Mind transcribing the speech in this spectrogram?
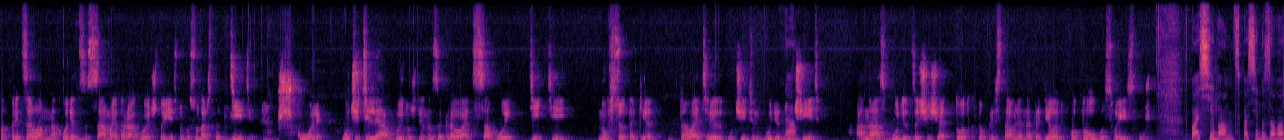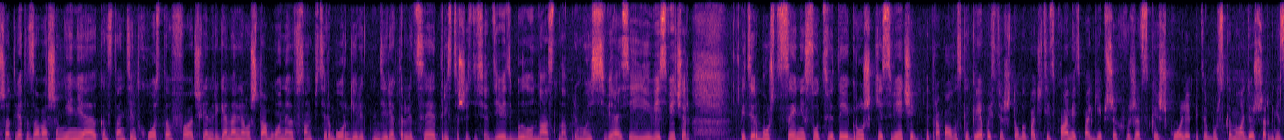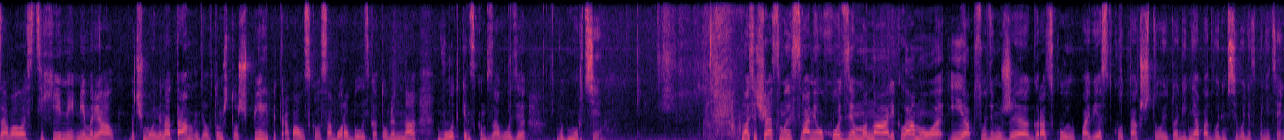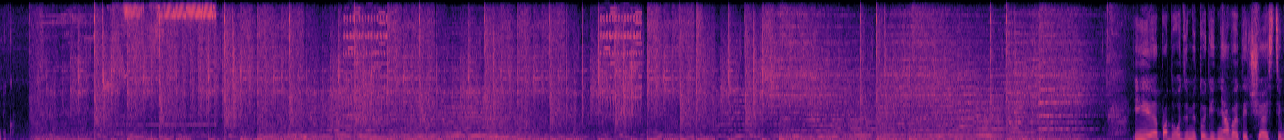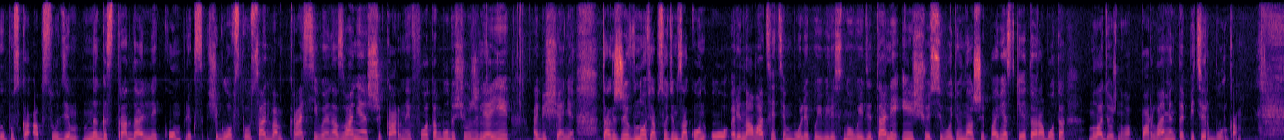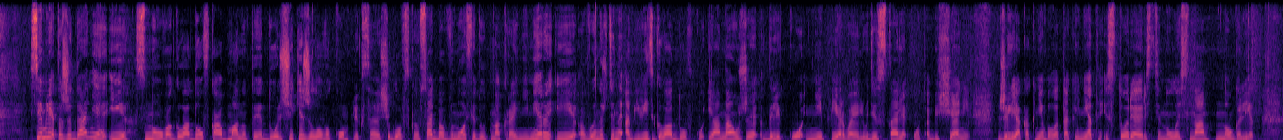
под прицелом находится самое дорогое, что есть у государства – дети в школе. Учителя вынуждены закрывать с собой детей. Но все-таки давайте учитель будет да. учить, а нас будет защищать тот, кто представлен это делать по долгу своей службы. Спасибо. Спасибо за ваши ответы, за ваше мнение. Константин Хостов, член регионального штаба ОНФ в Санкт-Петербурге, директор лицея 369, был у нас на прямой связи. И весь вечер Петербуржцы несут цветы игрушки, свечи к Петропавловской крепости, чтобы почтить память погибших в Ижевской школе. Петербургская молодежь организовала стихийный мемориал. Почему именно там? Дело в том, что шпиль Петропавловского собора был изготовлен на Воткинском заводе в Удмуртии. Ну а сейчас мы с вами уходим на рекламу и обсудим уже городскую повестку. Так что итоги дня подводим сегодня в понедельник. Подводим итоги дня. В этой части выпуска обсудим многострадальный комплекс «Щегловская усадьба». Красивое название, шикарные фото будущего жилья и обещания. Также вновь обсудим закон о реновации, тем более появились новые детали. И еще сегодня в нашей повестке это работа молодежного парламента Петербурга. Семь лет ожидания и снова голодовка. Обманутые дольщики жилого комплекса «Щегловская усадьба» вновь идут на крайние меры и вынуждены объявить голодовку. И она уже далеко не первая. Люди встали от обещаний. Жилья как не было, так и нет. История растянулась на много лет.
